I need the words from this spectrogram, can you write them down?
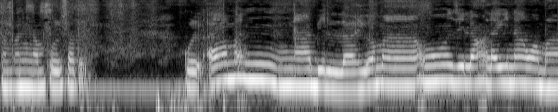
Halaman 61 Qul amanna billahi wa ma unzila alaina wa ma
